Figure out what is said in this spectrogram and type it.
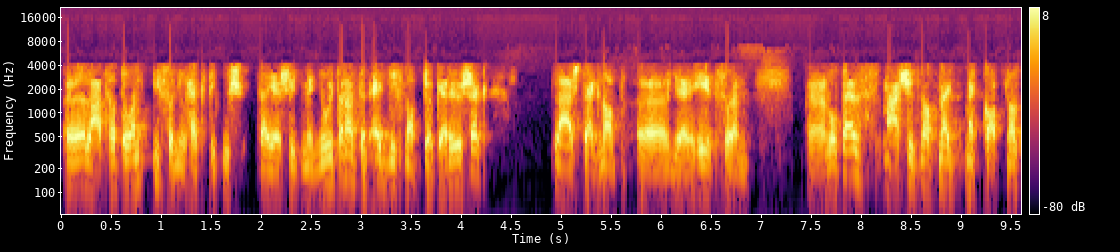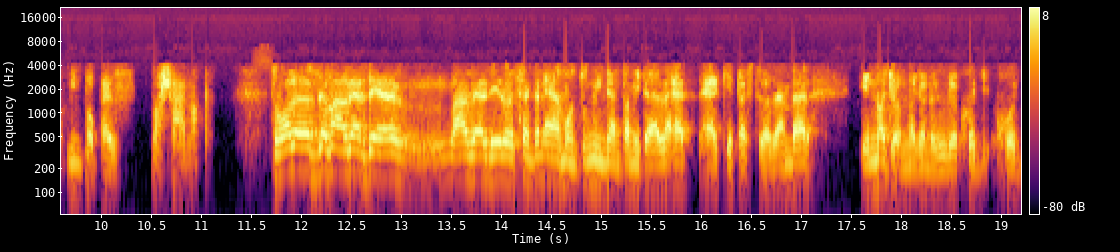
láthatóan iszonyú hektikus teljesítményt nyújtanak, tehát egyik nap tök erősek, lásd tegnap ugye hétfőn López, másik nap meg, megkapnak, mint López vasárnap. Szóval de Valverde, Valverdéről szerintem elmondtunk mindent, amit el lehet, elképesztő az ember. Én nagyon-nagyon örülök, hogy, hogy,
